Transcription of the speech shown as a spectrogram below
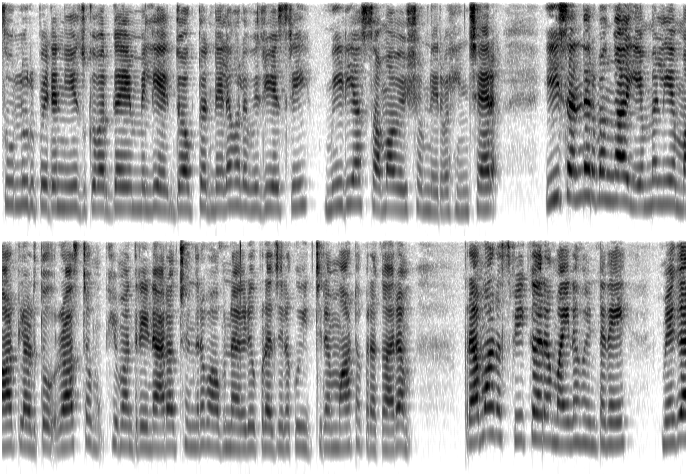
సూళ్ళూరుపేట నియోజకవర్గ MLA doctor Nelavala Vijayasri media సమావేశం నిర్వహించారు. ఈ సందర్భంగా ఎమ్మెల్యే మాట్లాడుతూ రాష్ట్ర ముఖ్యమంత్రి నారా చంద్రబాబు నాయుడు ప్రజలకు ఇచ్చిన మాట ప్రకారం ప్రమాణ స్వీకారం అయిన వెంటనే మెగా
